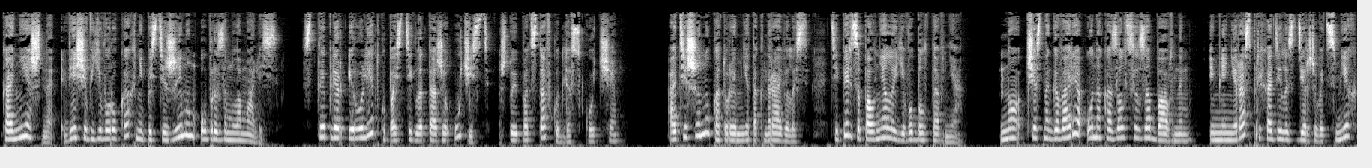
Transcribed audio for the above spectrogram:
Конечно, вещи в его руках непостижимым образом ломались. Степлер и рулетку постигла та же участь, что и подставку для скотча. А тишину, которая мне так нравилась, теперь заполняла его болтовня. Но, честно говоря, он оказался забавным, и мне не раз приходилось сдерживать смех,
